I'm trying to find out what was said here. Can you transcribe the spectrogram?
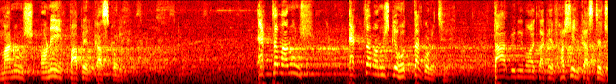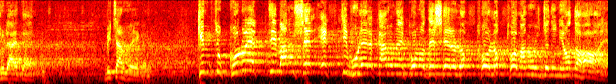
মানুষ অনেক পাপের কাজ করে। একটা মানুষ, একটা মানুষকে হত্যা করেছে, তার বিনিময়ে তাকে ফাঁসির কাস্টে ঝুলায় দেয়। বিচার হয়ে গেল। কিন্তু কোন একটি মানুষের একটি ভুলের কারণে কোন দেশের লক্ষ লক্ষ মানুষ যদি নিহত হয়,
